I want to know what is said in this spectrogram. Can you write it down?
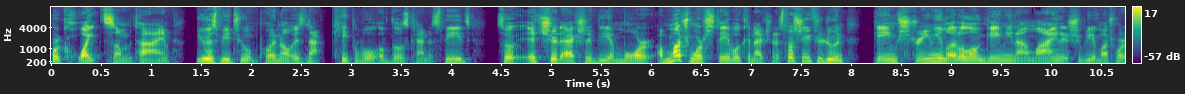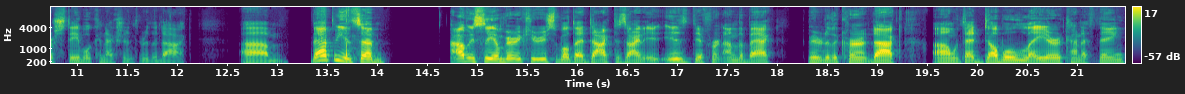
for quite some time. USB 2.0 is not capable of those kind of speeds, so it should actually be a more a much more stable connection, especially if you're doing game streaming, let alone gaming online. It should be a much more stable connection through the dock. Um, that being said, obviously I'm very curious about that dock design. It is different on the back compared to the current dock um, with that double layer kind of thing.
